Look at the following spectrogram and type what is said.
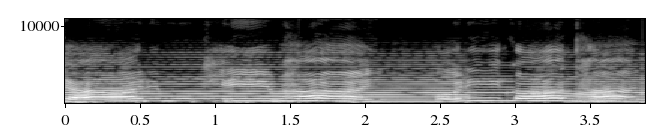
যার মুখে ভাই হরি কথা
